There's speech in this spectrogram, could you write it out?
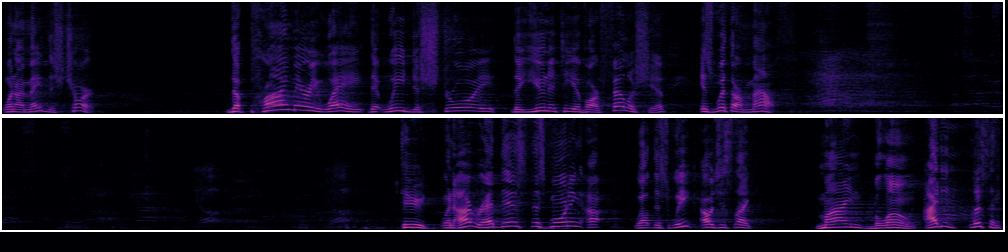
when I made this chart the primary way that we destroy the unity of our fellowship is with our mouth. Dude, when I read this this morning, I, well, this week, I was just like, mind blown. I did, listen,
